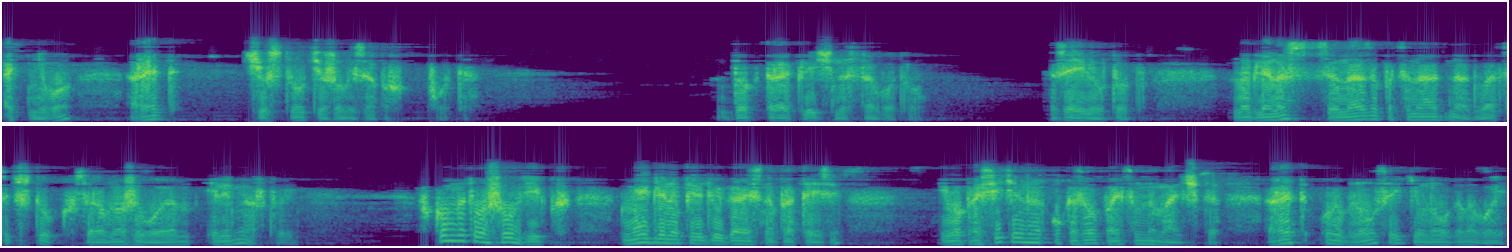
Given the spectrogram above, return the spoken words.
от него Ред чувствовал тяжелый запах пота. «Доктор отлично сработал», — заявил тот. «Но для нас цена за пацана одна, двадцать штук, все равно живой он или мертвый». В комнату вошел Рик, медленно передвигаясь на протезе, и вопросительно указал пальцем на мальчика. Ред улыбнулся и кивнул головой.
